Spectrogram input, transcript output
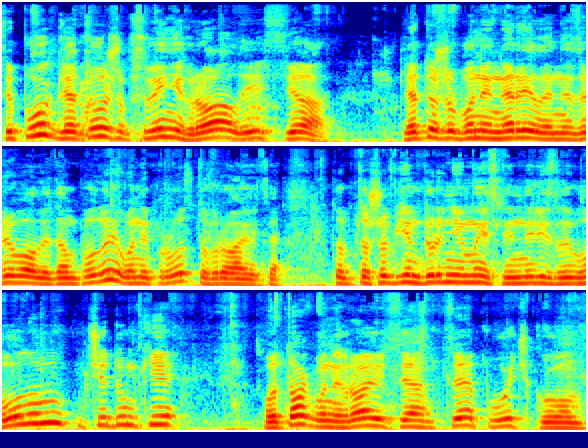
Ципок для того, щоб свині гралися. Для того, щоб вони не рили, не зривали там поли, вони просто граються. Тобто, щоб їм дурні мислі не лізли в голову чи думки, отак вони граються цепочком.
